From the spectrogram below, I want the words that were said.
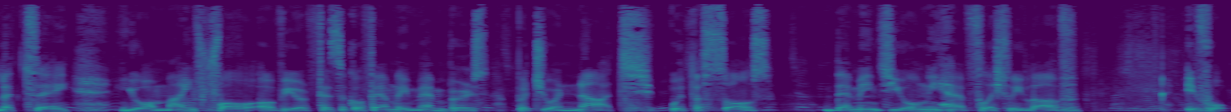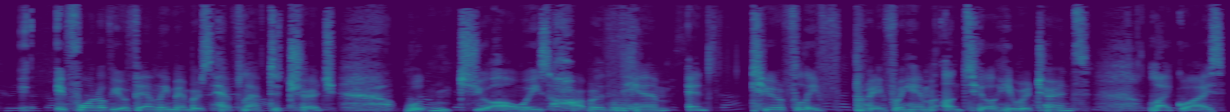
Let's say you are mindful of your physical family members, but you are not with the souls. That means you only have fleshly love. If, if one of your family members have left the church, wouldn't you always harbor him and tearfully pray for him until he returns? Likewise,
